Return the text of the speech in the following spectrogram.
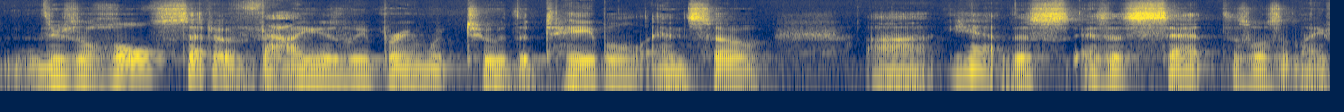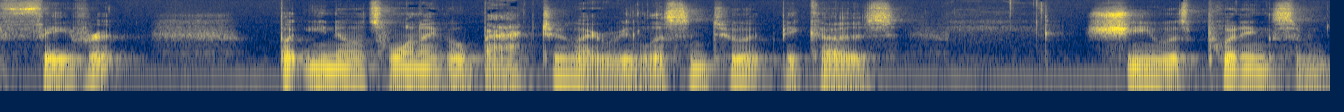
There's a whole set of values we bring to the table, and so uh, yeah, this as a set, this wasn't my favorite, but you know, it's one I go back to. I re-listen to it because she was putting some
